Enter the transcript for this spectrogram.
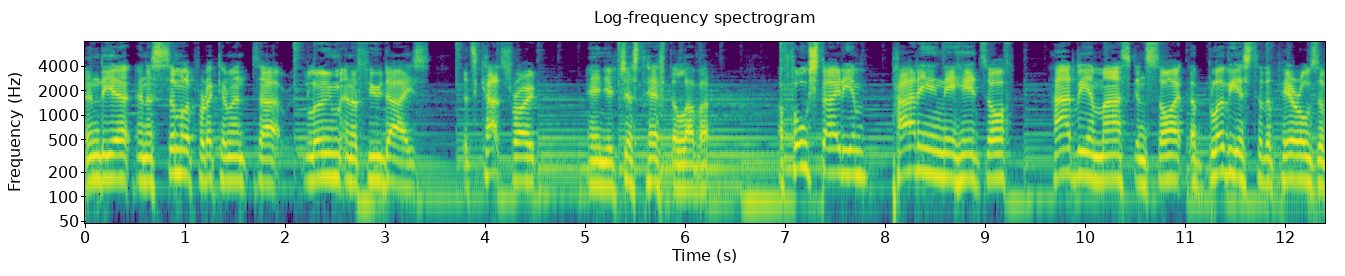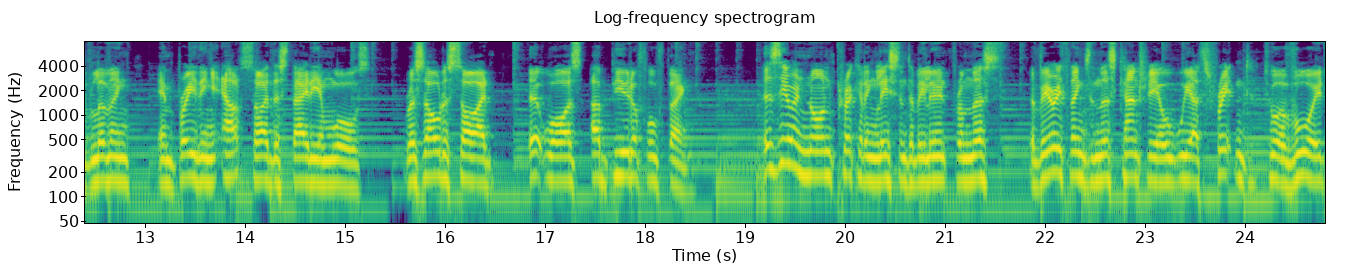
India in a similar predicament uh, loom in a few days. It's cutthroat, and you just have to love it. A full stadium, partying their heads off, hardly a mask in sight, oblivious to the perils of living and breathing outside the stadium walls. Result aside, it was a beautiful thing. Is there a non cricketing lesson to be learnt from this? The very things in this country we are threatened to avoid,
